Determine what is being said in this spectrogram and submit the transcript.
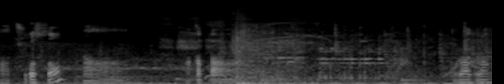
아, 죽었어? 아, 아깝다. 들어와, 들어와.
